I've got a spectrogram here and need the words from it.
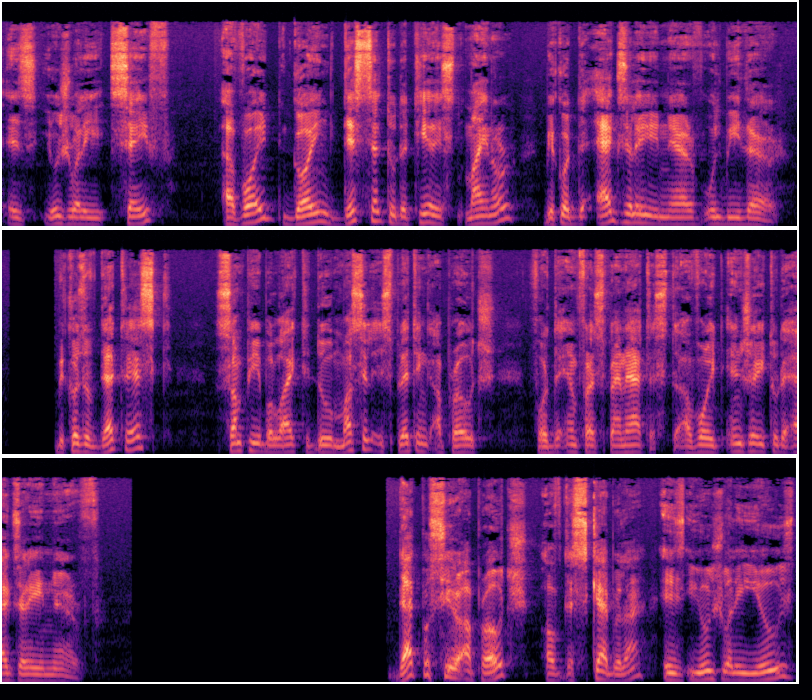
is usually safe. Avoid going distal to the teres minor because the axillary nerve will be there. Because of that risk, some people like to do muscle splitting approach for the infraspinatus to avoid injury to the axillary nerve. That posterior approach of the scapula is usually used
